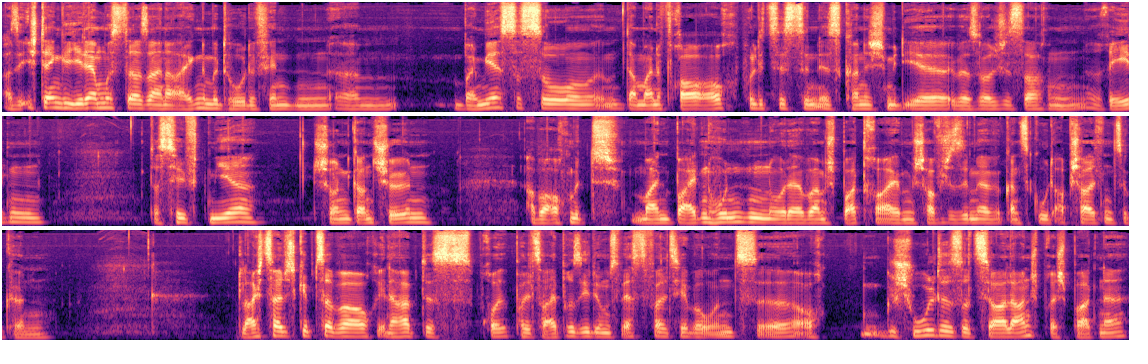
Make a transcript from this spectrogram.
Also ich denke, jeder muss da seine eigene Methode finden. Ähm, bei mir ist das so, da meine Frau auch Polizistin ist, kann ich mit ihr über solche Sachen reden. Das hilft mir schon ganz schön. Aber auch mit meinen beiden Hunden oder beim Sporttreiben schaffe ich es immer ganz gut abschalten zu können. Gleichzeitig gibt es aber auch innerhalb des Polizeipräsidiums Westpfalz hier bei uns äh, auch geschulte soziale Ansprechpartner,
